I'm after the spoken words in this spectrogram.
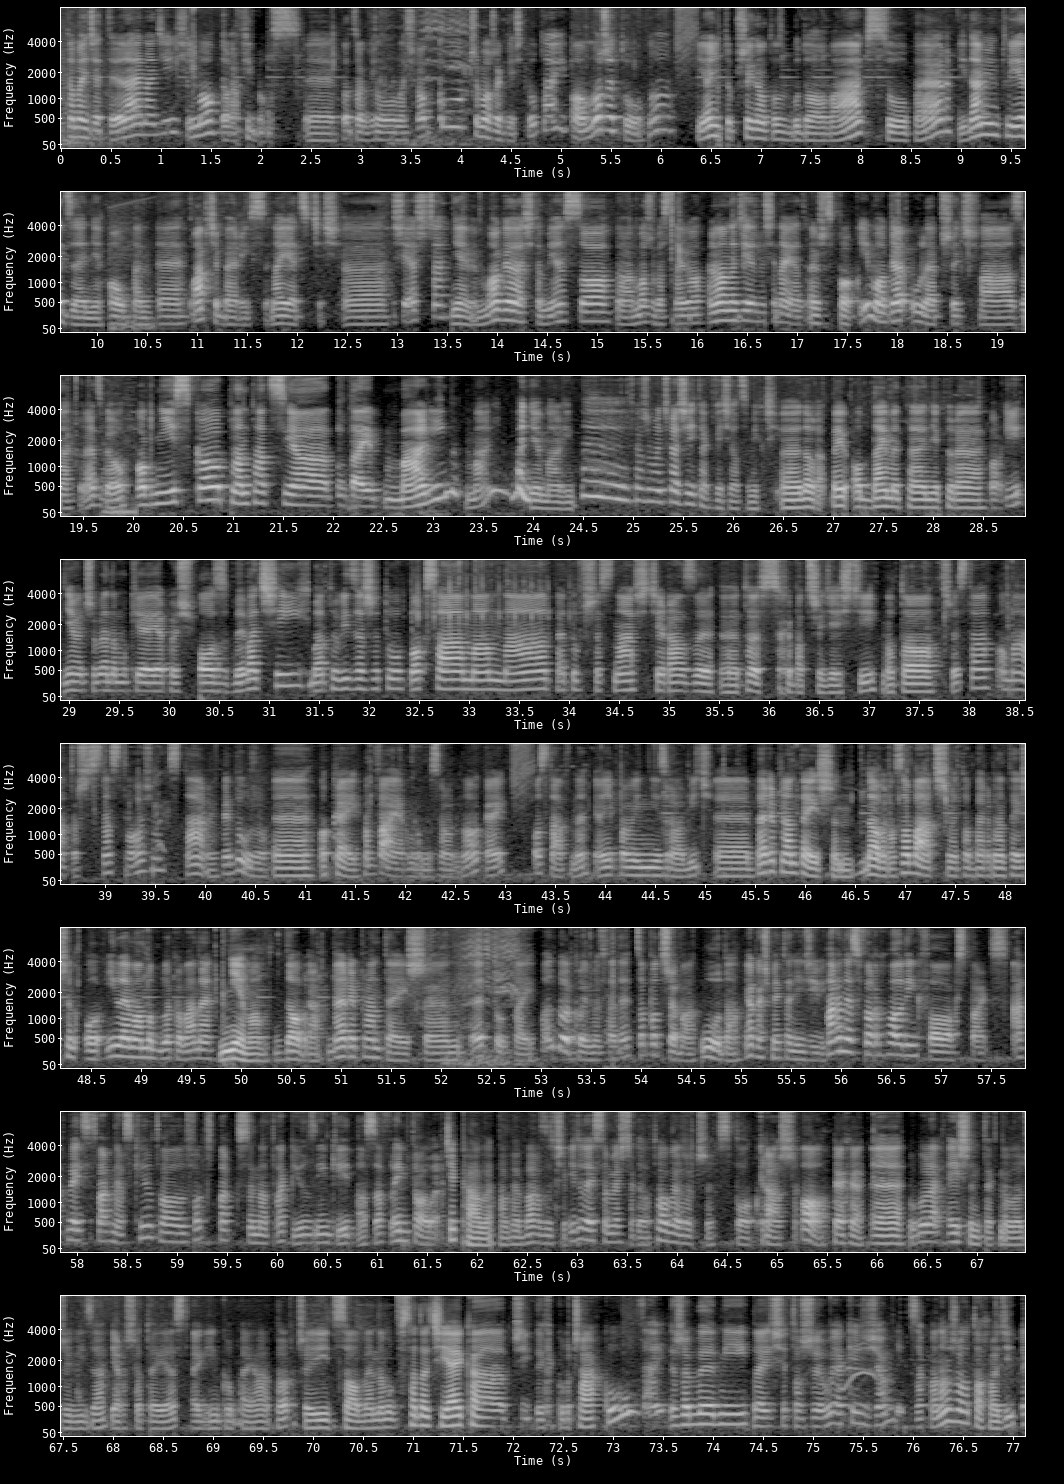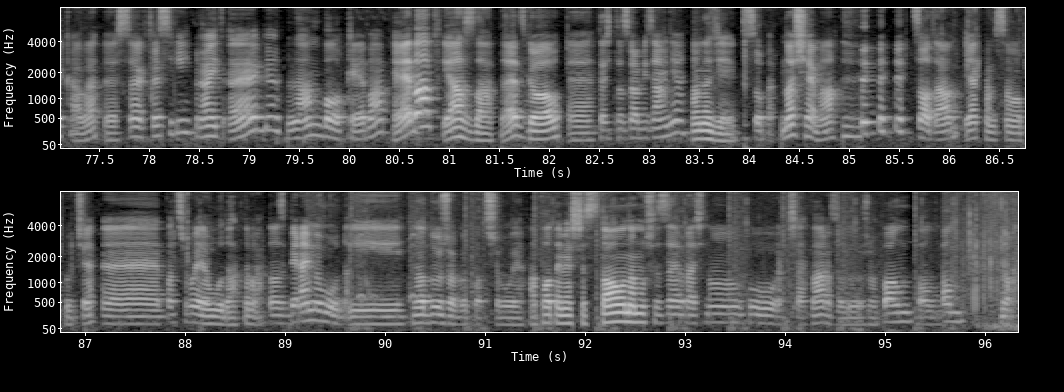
To będzie tyle na dziś. Imo? Dobra, feedbox. Yy, to co, gdzieś tu na środku? Czy może gdzieś tutaj? O, może tu. No. I oni tu przyjdą to zbudować. Super. I dam im tu jedzenie. Open. E, łapcie berries. Najedzcie się. E, coś jeszcze? Nie wiem. Mogę dać to mięso. Dobra, może bez tego. Ale mam nadzieję, że się najedzą. Także spoko. I mogę ulepszyć bazę. Let's go. Ognisko, plantacja tutaj malin? Malin? Chyba nie malin. Eee, w każdym razie i tak wiecie o co mi chodzi. E, dobra, tutaj oddajmy te niektóre worki. Nie wiem, czy będę mógł je jakoś pozbywać się ich, bo ja tu widzę, że tu boxa mam na petów 16 razy. E, to jest chyba 30. No to 300? O ma, to 16 poziom? Stary, dużo. E, okej, campfire możemy zrobić. No okej, postawmy. I oni powinni zrobić. E, berry plantation. Dobra, zobaczmy to berry plantation. O ile mam odblokowane? Nie mam. Dobra, berry plantation. E, tutaj. Odblokujmy wtedy. Co potrzeba? Łuda. Jakoś mnie to nie dziwi. Harness for holding fox sparks. Activate partner skill to fox sparks and attack using it as a flamethrower. Ciekawe. Ciekawe, bardzo ciekawe. I tutaj są jeszcze gotowe rzeczy. Spoko. Crash. O, hehe. E, w ogóle Asian Technology widzę. Pierwsze to jest Egg Incubator. Czyli co? Będę mógł wsadzać jajka ci tych kurczaków tutaj, żeby mi tutaj się to żyły jakieś ziomki? Zakładam, że o to chodzi. Ciekawe. E, select recipe. Fried egg. Lambo kebab. Kebab? Jazda. Let's go. E, ktoś to zrobi za mnie? Mam nadzieję. Super. No siema. Co tam? Jak tam samopoczucie? Eee, potrzebuję łuda. Dobra, to zbierajmy łuda. I no dużo go potrzebuję. A potem jeszcze stone muszę zebrać. No kurczę, bardzo dużo. Pom, pom, pom. Dobra.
